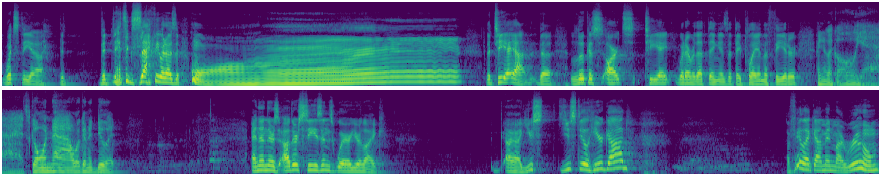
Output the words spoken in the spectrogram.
what's the, uh, the, the, that's exactly what I was, the T, yeah, the Lucas Arts T8, whatever that thing is that they play in the theater, and you're like, oh yeah, it's going now. We're gonna do it. And then there's other seasons where you're like, uh, you, you still hear God? I feel like I'm in my room,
